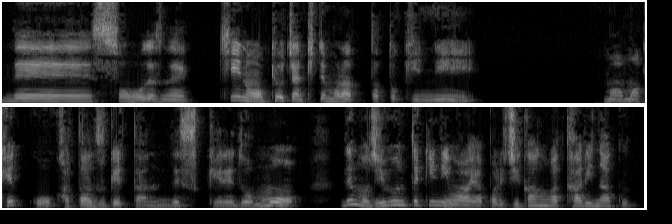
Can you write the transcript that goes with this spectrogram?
で、そうですね。昨日、きょうちゃん来てもらった時に、まあまあ結構片付けたんですけれども、でも自分的にはやっぱり時間が足りなくって、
